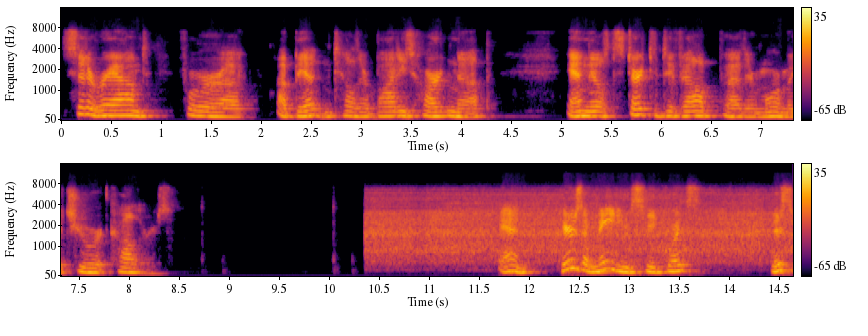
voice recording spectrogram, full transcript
sit around for uh, a bit until their bodies harden up, and they'll start to develop uh, their more mature colors. And here's a mating sequence. This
